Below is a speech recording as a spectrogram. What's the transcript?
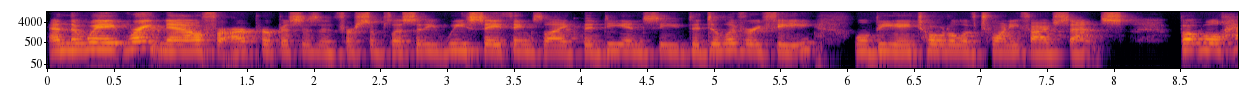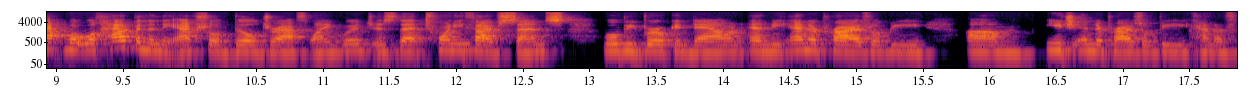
And the way, right now, for our purposes and for simplicity, we say things like the DNC, the delivery fee will be a total of 25 cents. But will what will happen in the actual bill draft language is that 25 cents will be broken down and the enterprise will be, um, each enterprise will be kind of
